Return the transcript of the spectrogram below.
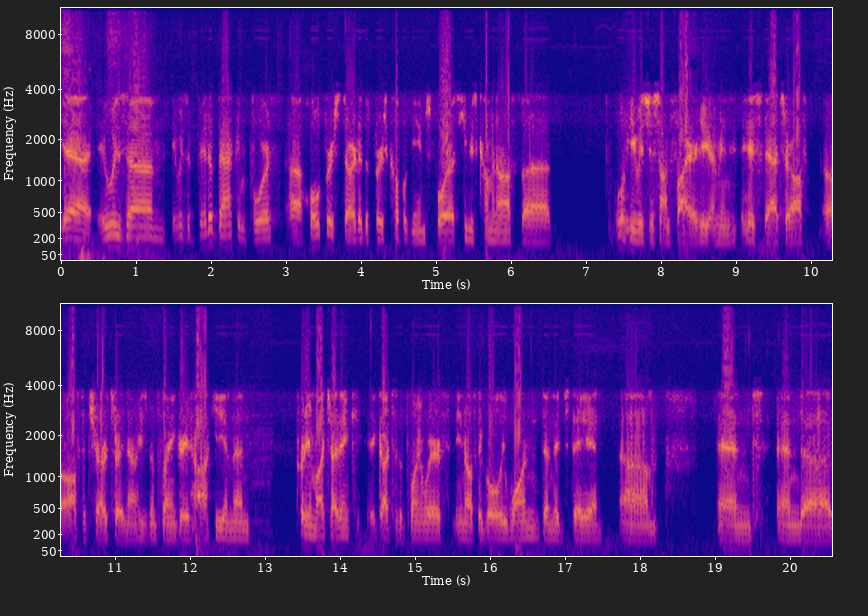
yeah, it was. Um, it was a bit of back and forth. Uh, Hofer started the first couple games for us. He was coming off. Uh, well, he was just on fire. He, I mean, his stats are off uh, off the charts right now. He's been playing great hockey, and then pretty much, I think it got to the point where if you know if the goalie won, then they'd stay in. Um, and and uh,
